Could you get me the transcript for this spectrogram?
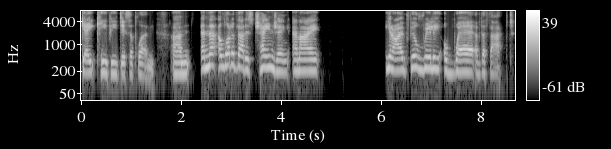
gatekeepy discipline. Um, and that a lot of that is changing. And I, you know, I feel really aware of the fact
